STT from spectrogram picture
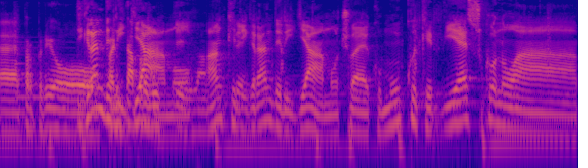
eh, proprio di grande richiamo, anche sì. di grande richiamo, cioè comunque che riescono a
